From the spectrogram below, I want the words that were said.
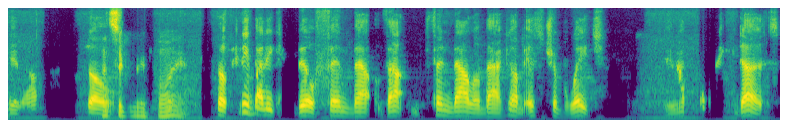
You know, so That's a great point. so if anybody can build Finn, Bal- Val- Finn Balor back up, it's Triple H, and that's what he does.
